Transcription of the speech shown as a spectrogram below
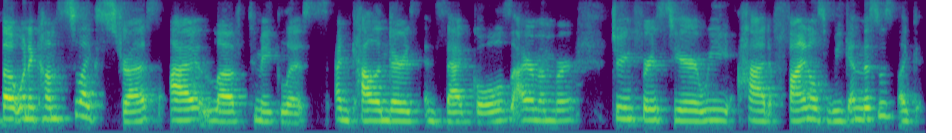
but when it comes to like stress, I love to make lists and calendars and set goals. I remember during first year, we had finals week, and this was like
